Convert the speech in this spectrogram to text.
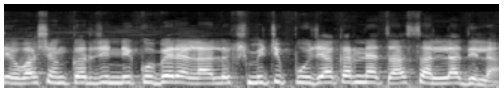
तेव्हा शंकरजींनी कुबेराला लक्ष्मीची पूजा करण्याचा सल्ला दिला.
